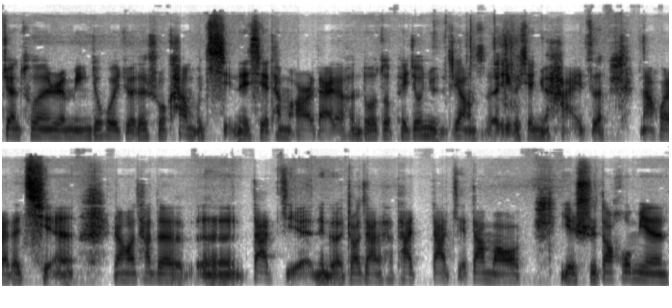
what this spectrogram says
眷村人民就会觉得说看不起那些他们二代的很多做陪酒女的这样子的一个些女孩子拿回来的钱，然后他的呃大姐那个赵家他他大姐大毛也是到后面，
